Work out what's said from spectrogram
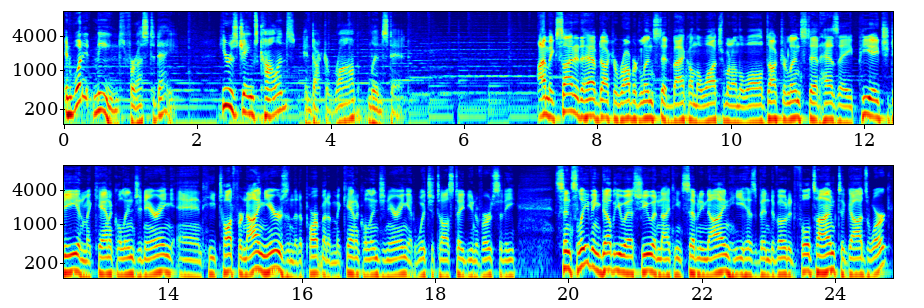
and what it means for us today. Here is James Collins and Dr. Rob Lindsted. I'm excited to have Dr. Robert Lindsted back on the Watchman on the Wall. Dr. Lindsted has a PhD in mechanical engineering, and he taught for nine years in the Department of Mechanical Engineering at Wichita State University. Since leaving WSU in 1979, he has been devoted full time to God's work.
